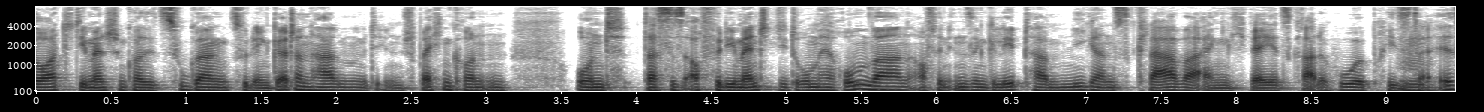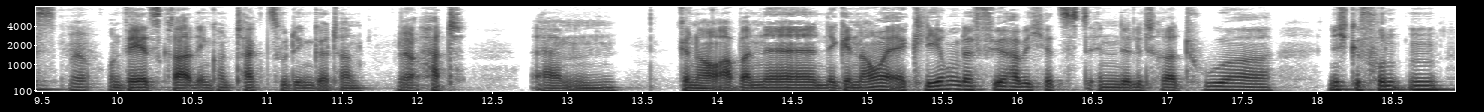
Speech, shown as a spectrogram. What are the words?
dort die Menschen quasi Zugang zu den Göttern haben, mit ihnen sprechen konnten und dass es auch für die Menschen, die drumherum waren, auf den Inseln gelebt haben, nie ganz klar war eigentlich, wer jetzt gerade Hohepriester Mhm. ist Ja. und wer jetzt gerade den Kontakt zu den Göttern Ja. hat. Ähm, genau, aber eine, eine genaue Erklärung dafür habe ich jetzt in der Literatur nicht gefunden,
